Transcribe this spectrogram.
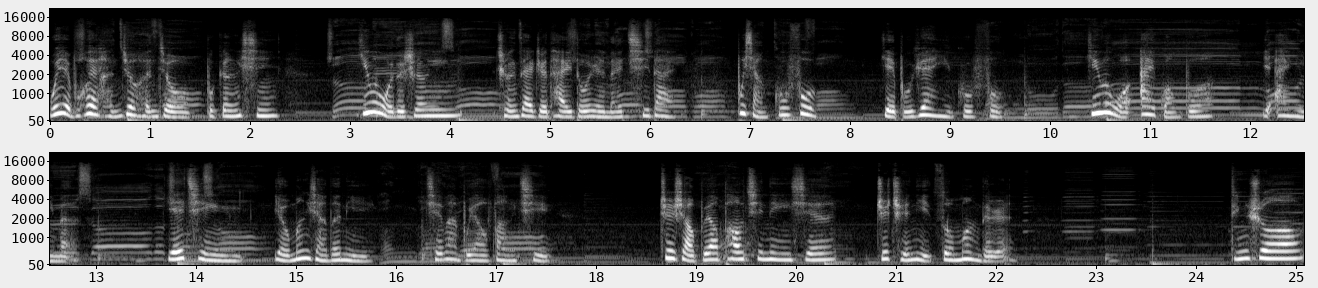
我也不会很久很久不更新，因为我的声音承载着太多人的期待，不想辜负，也不愿意辜负，因为我爱广播，也爱你们，也请有梦想的你，千万不要放弃，至少不要抛弃那一些支持你做梦的人。听说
